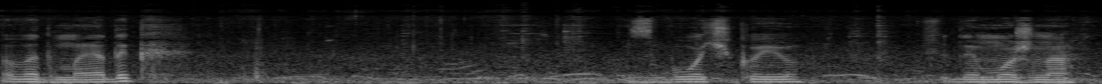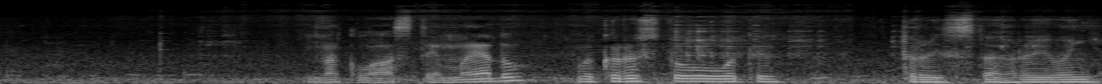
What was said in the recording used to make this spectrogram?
Ведмедик з бочкою. Сюди можна накласти меду, використовувати 300 гривень.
